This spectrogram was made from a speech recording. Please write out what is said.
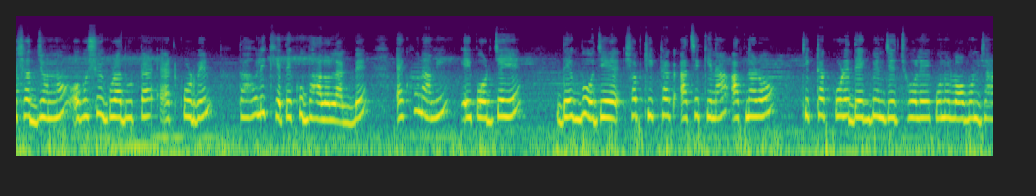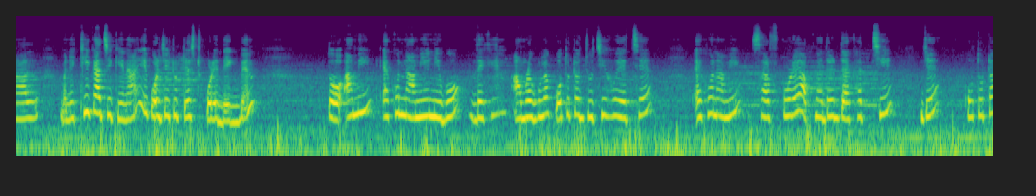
আসার জন্য অবশ্যই গুঁড়া দুধটা অ্যাড করবেন, তাহলে খেতে খুব ভালো লাগবে। এখন আমি এই পর্যায়ে দেখব যে সব ঠিকঠাক আছে কিনা। আপনারাও ঠিকঠাক করে দেখবেন যে ঝোলে কোনো লবণ, ঝাল মানে ঠিক আছে কি না এই পর্যায়ে একটু টেস্ট করে দেখবেন। তো আমি এখন নামিয়ে নিব। দেখেন আমরাগুলো কতটা জুচি হয়েছে। এখন আমি সার্ভ করে আপনাদের দেখাচ্ছি যে কতটা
